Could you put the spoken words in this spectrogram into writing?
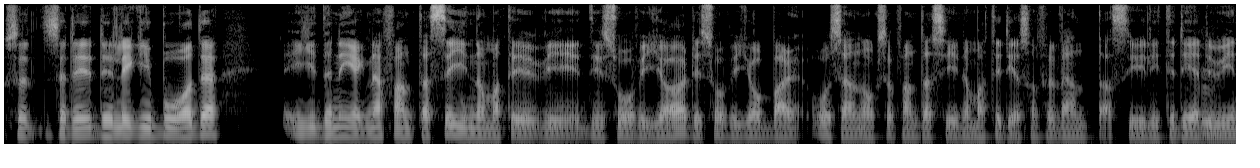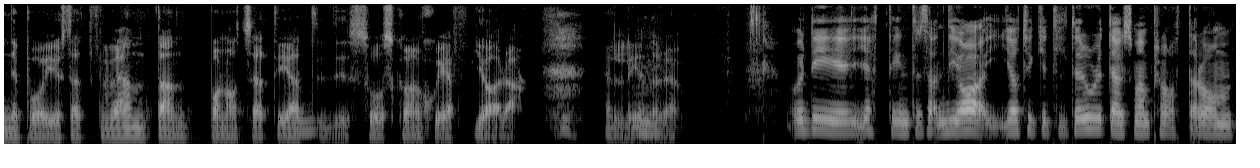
så, så det, det ligger både i den egna fantasin om att det är, vi, det är så vi gör, det är så vi jobbar och sen också fantasin om att det är det som förväntas. Det är ju lite det du är Mm. inne på, just att förväntan på något sätt är att Mm. så ska en chef göra. Eller ledare. Och det är jätteintressant. Jag, jag tycker det är lite roligt också man pratar om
